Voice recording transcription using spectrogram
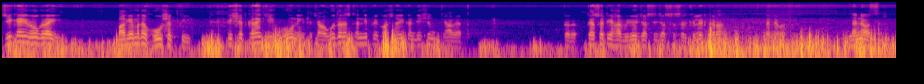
जी काही रोगराई बागेमध्ये होऊ शकते ती शेतकऱ्यांची होऊ नये. त्याच्या अगोदरच त्यांनी प्रिकॉशनरी कंडिशन घ्याव्यात. तर त्यासाठी हा व्हिडिओ जास्तीत जास्त सर्क्युलेट करा. धन्यवाद. धन्यवाद सर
